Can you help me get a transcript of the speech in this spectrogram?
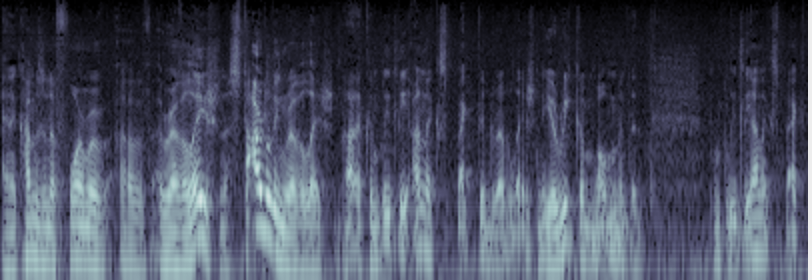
And it comes in the form of, of a revelation, a startling revelation, not a completely unexpected revelation, a eureka moment that completely unexpected.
